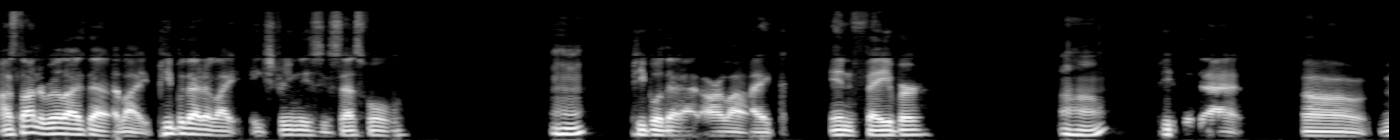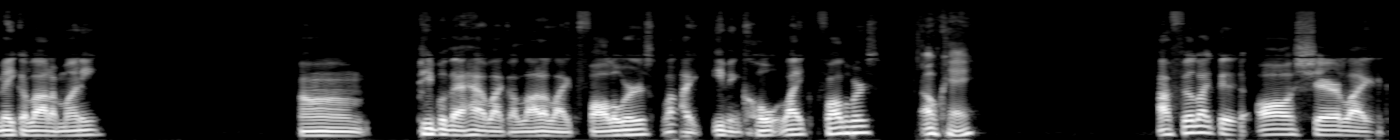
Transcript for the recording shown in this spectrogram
I'm starting to realize that like people that are like extremely successful, Mhm. people that are like in favor, Uh huh. people that uh make a lot of money, um, people that have like a lot of like followers, like even cult like followers. Okay. I feel like they all share like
